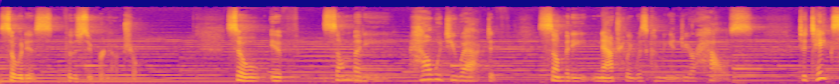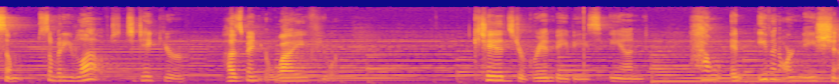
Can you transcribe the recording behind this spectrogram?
so it is for the supernatural." So if somebody, how would you act if somebody naturally was coming into your house to take some somebody you loved, to take your husband, your wife, your kids, your grandbabies, and how, and even our nation,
